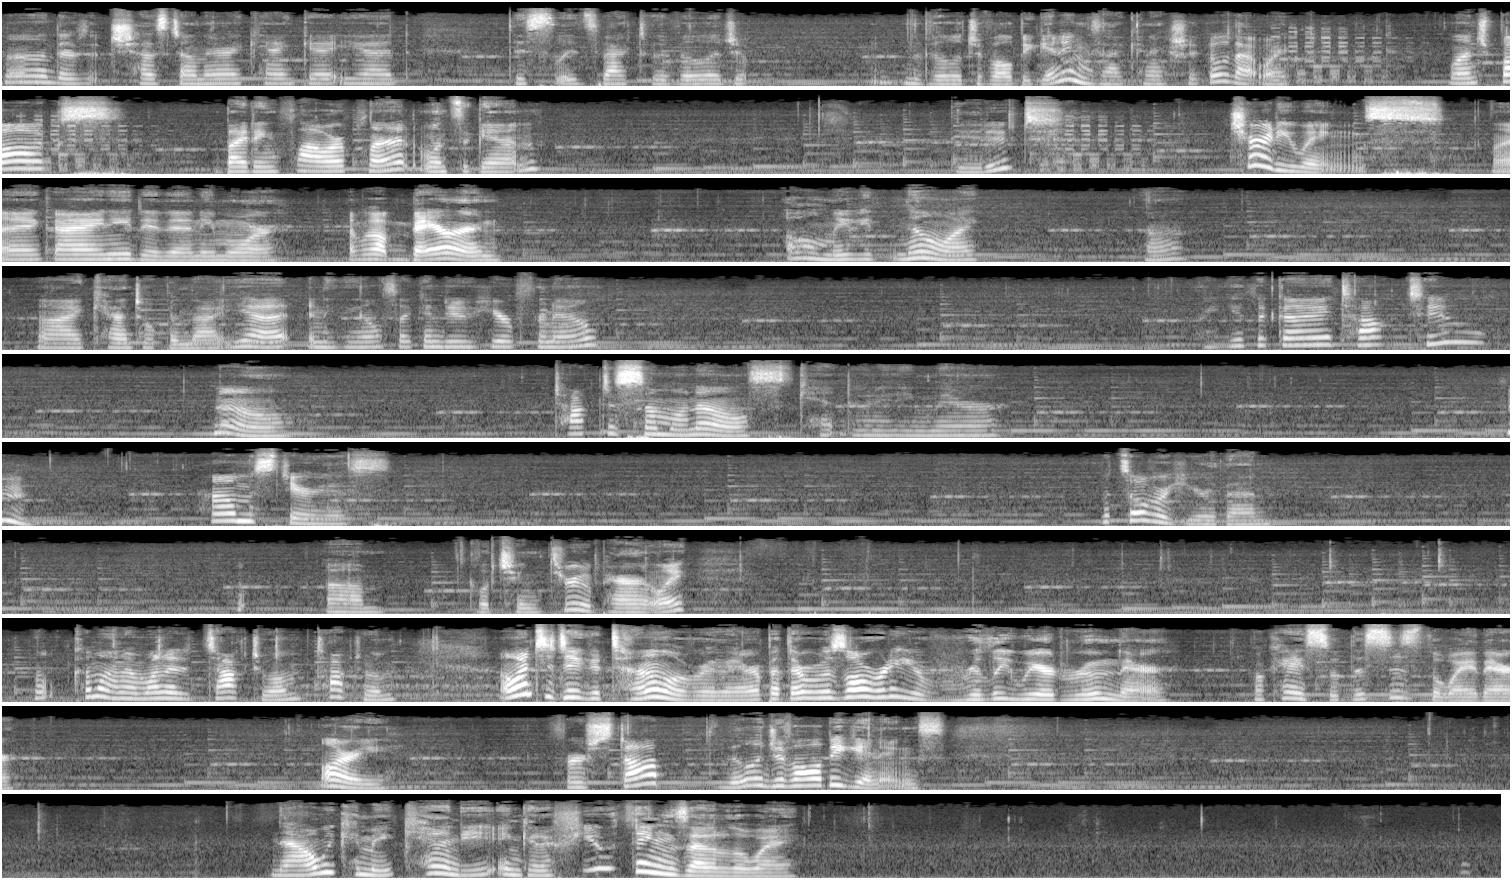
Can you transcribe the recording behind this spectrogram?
Oh, there's a chest down there I can't get yet. This leads back to the village of the village of all beginnings. I can actually go that way. Lunchbox. Biting flower plant once again. Doot. Charity wings. Like I need it anymore. I've got Baron. Oh, maybe no, I Huh? I can't open that yet. Anything else I can do here for now? Are you the guy I talked to? No. Talk to someone else. Can't do anything there. Hmm. How mysterious. What's over here then? Um, glitching through apparently. Oh, come on, I wanted to talk to him. Talk to him. I went to dig a tunnel over there, but there was already a really weird room there. Okay, so this is the way there. Alrighty. First stop, Village of All Beginnings. Now we can make candy and get a few things out of the way.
